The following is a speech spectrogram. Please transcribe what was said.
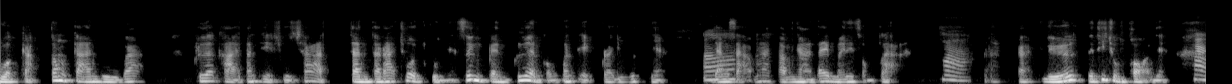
บวกกับต้องการดูว่าเครือข่ายพันเอกสุชาติ จันทรโชติกุลเนี่ยซึ่งเป็นเพื่อนของพันเอกประยุทธ์เนี่ยอ๋อยังสามารถทำงานได้ไหมในสงขลาค่ะอะหรือในที่ชุมพรเนี่ยค่ะ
